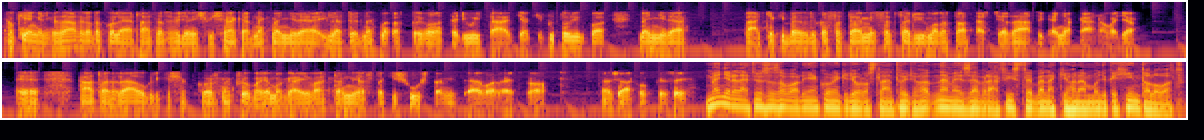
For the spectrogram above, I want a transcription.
ha kiengedjük az állatokat, akkor lehet látni, hogy hogyan is viselkednek, mennyire illetődnek meg attól, hogy van ott egy új tárgy a kifutójukba, mennyire látja ki belőlük azt a természetszerű magatartást, hogy az állat ugye nyakára vagy a e, hátára ráugrik, és akkor megpróbálja magáévá tenni azt a kis húst, amit el van rejtve a a zsákok közé. Mennyire lehet összezavarni ilyenkor még egy oroszlánt, hogyha nem egy zebrát visztek be neki, hanem mondjuk egy hintalovat,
